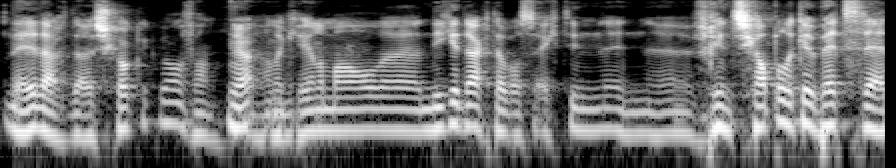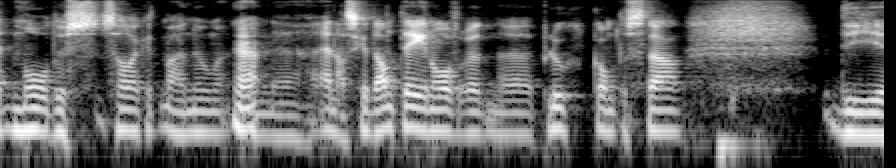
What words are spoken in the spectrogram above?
nee, daar, daar schrok ik wel van. Ja. Dat had ik helemaal eh, niet gedacht. Dat was echt in, in eh, vriendschappelijke wedstrijdmodus, zal ik het maar noemen. Ja. En, eh, en als je dan tegenover een ploeg komt te staan die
